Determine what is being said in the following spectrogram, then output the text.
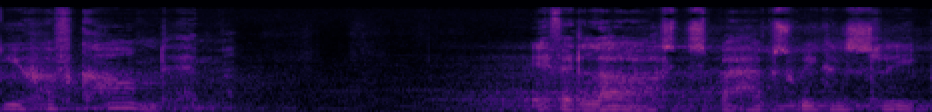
you have calmed him. If it lasts, perhaps we can sleep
